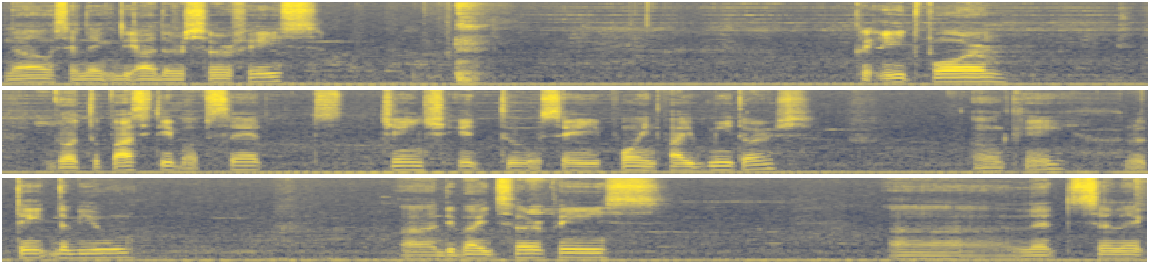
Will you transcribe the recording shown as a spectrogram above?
Now select the other surface. Create form. Go to positive offset. Change it to say 0.5 meters. Okay. Rotate the view. Uh, divide surface uh, let's select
